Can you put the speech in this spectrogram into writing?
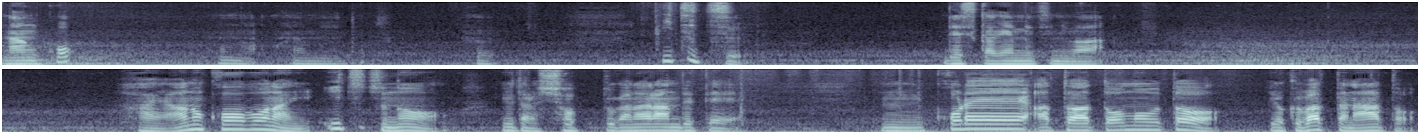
何個？5つですか厳密には。はいあの工房内に5つの言うたらショップが並んでてうんこれ後々思うと欲張ったなと。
